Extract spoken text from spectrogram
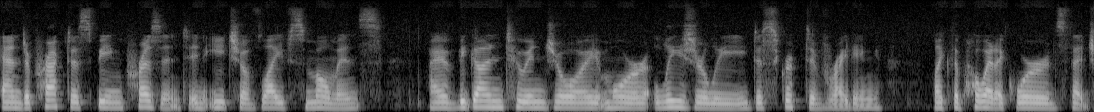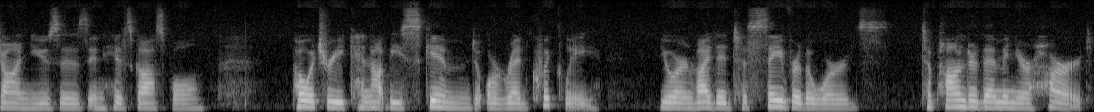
and to practice being present in each of life's moments, I have begun to enjoy more leisurely descriptive writing, like the poetic words that John uses in his Gospel. Poetry cannot be skimmed or read quickly. You are invited to savor the words, to ponder them in your heart,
